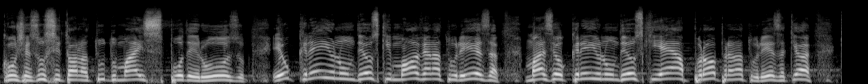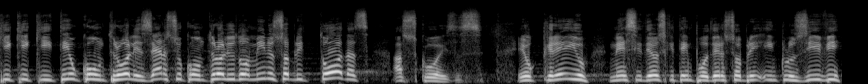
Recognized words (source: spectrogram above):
com Jesus se torna tudo mais poderoso. Eu creio num Deus que move a natureza, mas eu creio num Deus que é a própria natureza, que, que, que, que tem o controle, exerce o controle e o domínio sobre todas as coisas. Eu creio nesse Deus que tem poder sobre, inclusive,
